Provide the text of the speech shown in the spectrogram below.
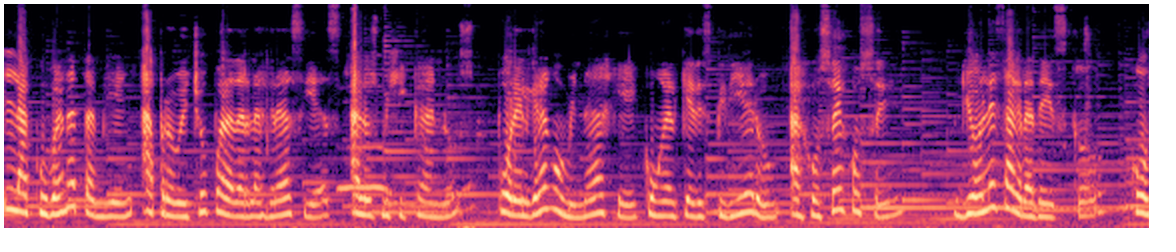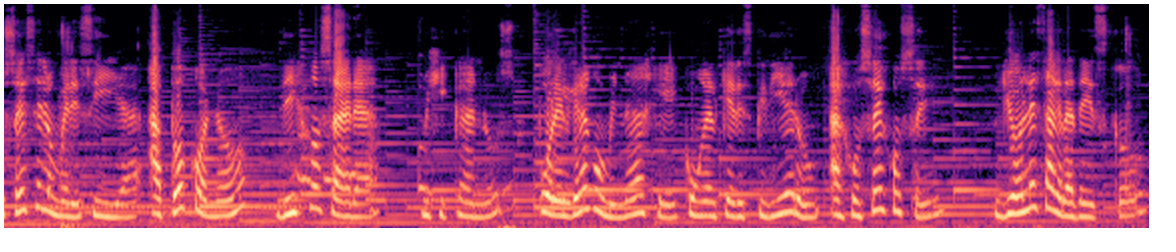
La cubana también aprovechó para dar las gracias a los mexicanos por el gran homenaje con el que despidieron a José José. Yo les agradezco, José se lo merecía, ¿a poco no? dijo Sara mexicanos por el gran homenaje con el que despidieron a José José. Yo les agradezco.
